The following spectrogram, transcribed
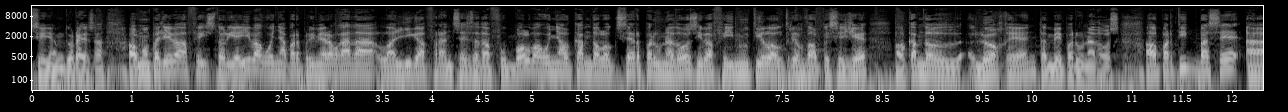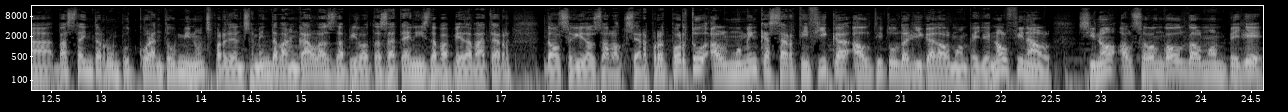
Sí, amb duresa. El Montpellier va fer història ahir, va guanyar per primera vegada la Lliga Francesa de Futbol, va guanyar el camp de l'Auxerre per 1-2 i va fer inútil el triomf del PSG al camp del Lorient també per 1-2. El partit va ser eh, va estar interromput 41 minuts per llançament de bengales, de pilotes de tennis, de paper de vàter dels seguidors de l'Auxerre. Però et porto el moment que certifica el títol de Lliga del Montpellier. No el final, sinó el segon gol del Montpellier.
